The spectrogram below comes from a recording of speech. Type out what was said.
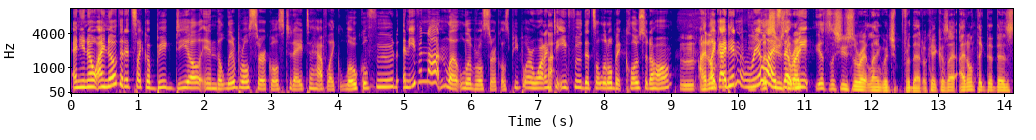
And you know, I know that it's like a big deal in the liberal circles today to have like local food, and even not in li- liberal circles, people are wanting to eat food that's a little bit closer to home. Mm, I don't Like, I didn't realize that right, we- Yes, let's use the right language for that, okay? Because I, I don't think that there's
